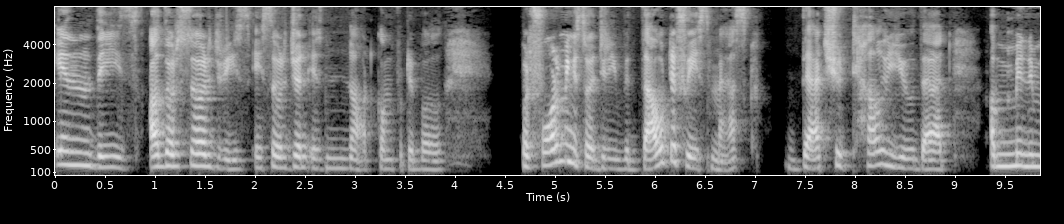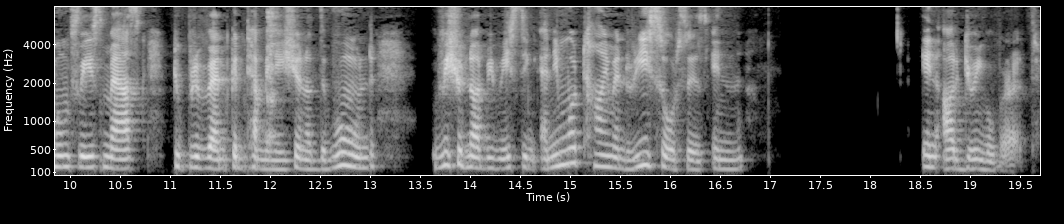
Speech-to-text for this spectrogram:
in these other surgeries a surgeon is not comfortable performing a surgery without a face mask, that should tell you that a minimum face mask to prevent contamination of the wound, we should not be wasting any more time and resources in in arguing over it.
